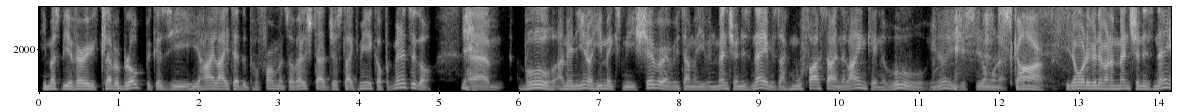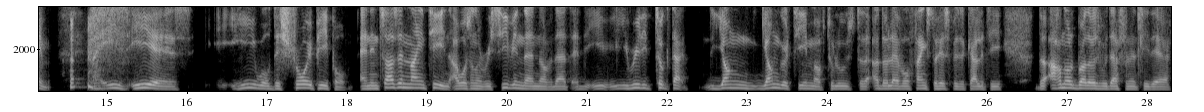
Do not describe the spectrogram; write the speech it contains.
he must be a very clever bloke because he he highlighted the performance of Elstadt just like me a couple of minutes ago. Yeah. Um, boo, I mean, you know, he makes me shiver every time I even mention his name. It's like Mufasa in the Lion King. Boo, you know, you just you don't want to scar. You don't want to even want to mention his name. He's he is he will destroy people. And in 2019, I was on the receiving end of that. And he, he really took that young younger team of Toulouse to the other level thanks to his physicality. The Arnold brothers were definitely there,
